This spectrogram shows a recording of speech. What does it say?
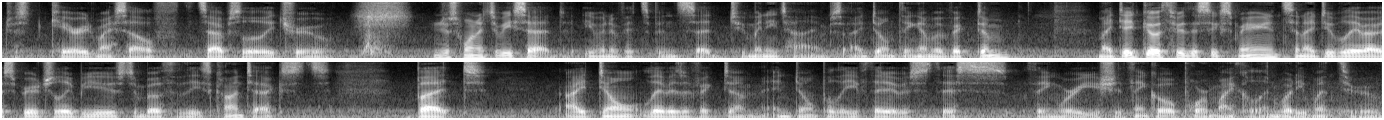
just carried myself. It's absolutely true. I just want it to be said, even if it's been said too many times. I don't think I'm a victim. I did go through this experience, and I do believe I was spiritually abused in both of these contexts. But I don't live as a victim and don't believe that it was this thing where you should think, oh, poor Michael and what he went through.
